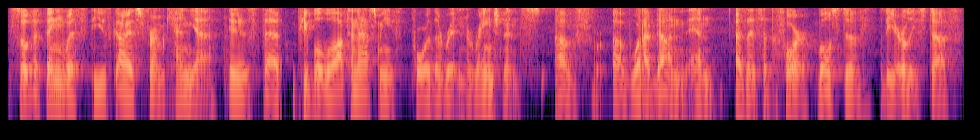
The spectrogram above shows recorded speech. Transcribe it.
So the thing with these guys from Kenya is that people will often ask me for the written arrangements of of what I've done, and as I said before, most of the early stuff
